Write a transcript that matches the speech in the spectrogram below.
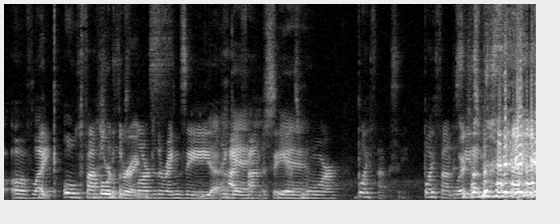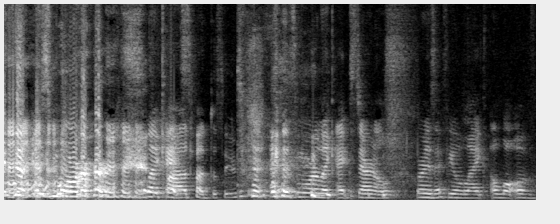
of like, old fashioned Lord of the Rings. Lord of the Ringsy Yeah. High guess, fantasy yeah. is more boy fantasy. Boy fantasy Boy is, fantasy. is more like bad ex- fantasies is more like external, whereas I feel like a lot of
